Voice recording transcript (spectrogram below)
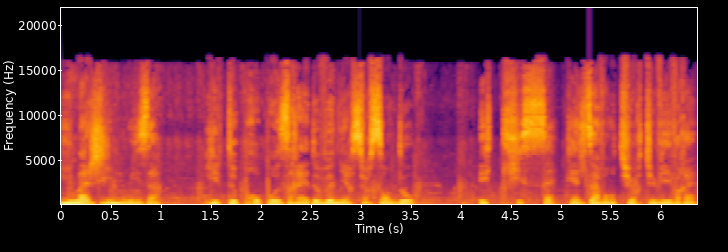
Imagine, Louisa, il te proposerait de venir sur son dos et qui sait quelles aventures tu vivrais?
